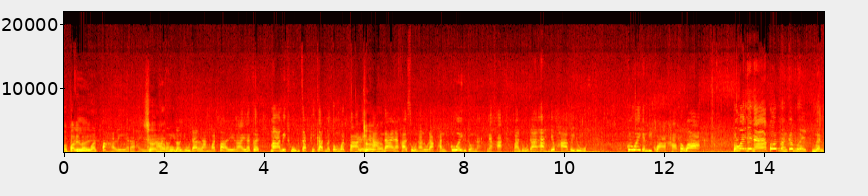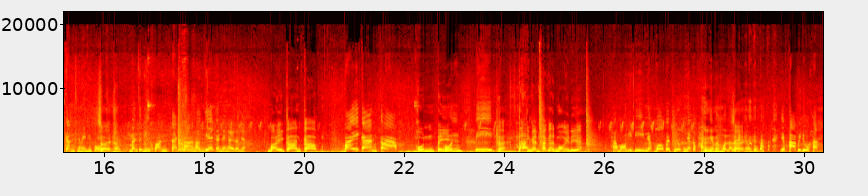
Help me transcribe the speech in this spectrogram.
วัดป้าเลคืไลวัดป่าเลไรนะใช่คะ ครับตรงผนี้มเราอยู่ด้านหลังวัดป่าเลไร ถ้าเกิดมาไม่ถูกจับพิกัดมาตรงวัดป่าเลยใช่ครับ ถามได้นะคะ ศูนย์อนุรักษ์พันธุ์กล้วยอยู่ตรงไหนนะคะ มาดูได้อะเดี๋ยวพาไปดูกล้วยกันดีกว่าค่ะ เพราะว่ากล้วยเนี่ยนะ ต้นมันก็เหมือนเหมือนกันใช่ไหมพี่โฟนใช่ครับ มันจะมีความแตกต่างเราแยกกันยังไงล่ะเนี่ย ใบก้านกาบใบก้านกราบผลปีผลปี ใช่ต่างกันถ้าเกิดมองไอเดีย ถ้ามองดีๆเนี่ยมองไปพรึบเนี่ยก็พันเดียวกันหมดแล้วแหละใช่ครับผม เดี๋ยวพาไปดูค่ะ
